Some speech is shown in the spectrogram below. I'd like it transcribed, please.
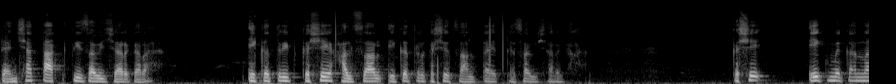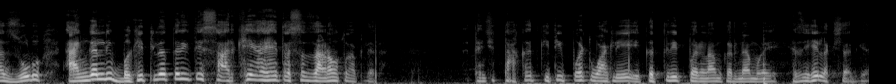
त्यांच्या ताकदीचा विचार करा. एकत्रित कसे हालचाल एकत्र कसे चालतायत त्याचा विचार करा. कसे एकमेकांना जोडून अँगलनी बघितलं तरी ते सारखे आहेत असं जाणवतं आपल्याला. त्यांची ताकद किती पट वाढली आहे एकत्रित परिणाम करण्यामुळे ह्याचं हे लक्षात घ्या.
